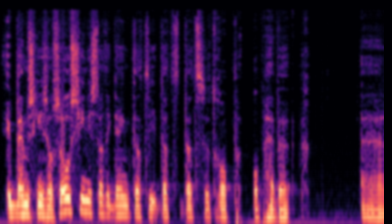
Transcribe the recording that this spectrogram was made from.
ik ben misschien zelfs zo cynisch dat ik denk dat, die, dat, dat ze het erop op hebben... Uh,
